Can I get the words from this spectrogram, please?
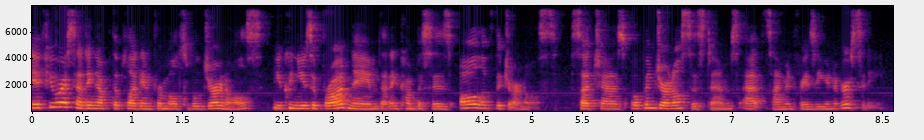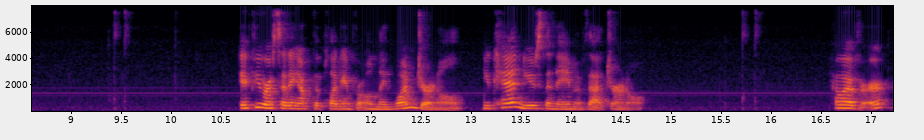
If you are setting up the plugin for multiple journals, you can use a broad name that encompasses all of the journals, such as Open Journal Systems at Simon Fraser University. If you are setting up the plugin for only one journal, you can use the name of that journal. However,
